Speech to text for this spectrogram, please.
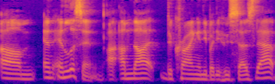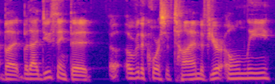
Um, and and listen, I, I'm not decrying anybody who says that, but but I do think that uh, over the course of time, if you're only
